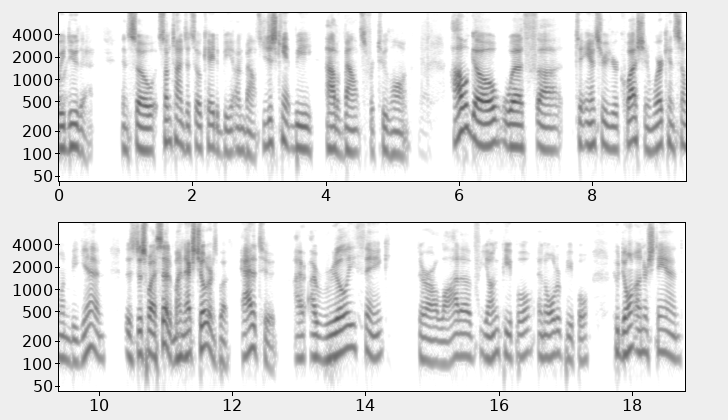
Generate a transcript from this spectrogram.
We do that. And so sometimes it's okay to be unbalanced. You just can't be out of balance for too long. Yeah. I would go with, uh, to answer your question, where can someone begin? Is just what I said. My next children's book, attitude. I, I really think there are a lot of young people and older people who don't understand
